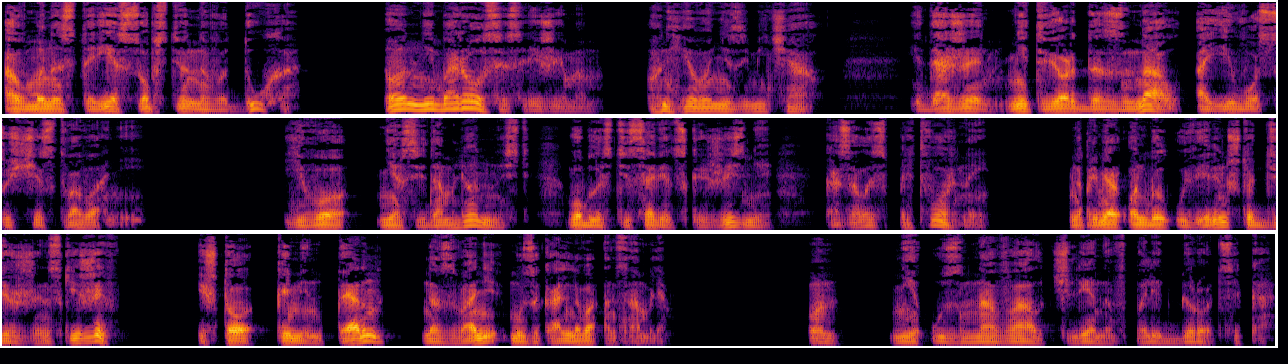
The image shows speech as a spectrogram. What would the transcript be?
а в монастыре собственного духа. Он не боролся с режимом, он его не замечал и даже не твердо знал о его существовании. Его неосведомленность в области советской жизни казалась притворной. Например, он был уверен, что Дзержинский жив, и что Коминтерн — название музыкального ансамбля. Он не узнавал членов Политбюро ЦК.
